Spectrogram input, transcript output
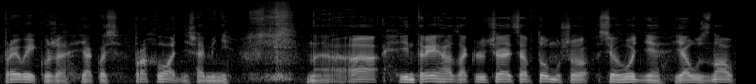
Е, Привик уже якось прохладніше мені. А інтрига заключається в тому, що сьогодні я узнав,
